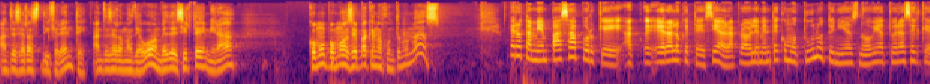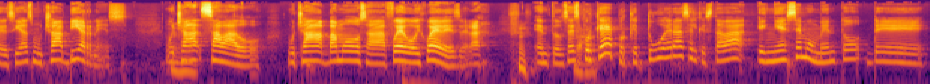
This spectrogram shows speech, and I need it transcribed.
antes eras diferente, antes eras más de vos, en vez de decirte, mira, ¿cómo podemos hacer para que nos juntemos más? Pero también pasa porque era lo que te decía, ¿verdad? Probablemente como tú no tenías novia, tú eras el que decías mucha viernes, mucha sábado, mucha vamos a fuego y jueves, ¿verdad? Entonces, ¿por qué? Porque tú eras el que estaba en ese momento de,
